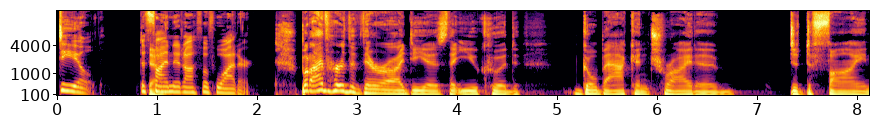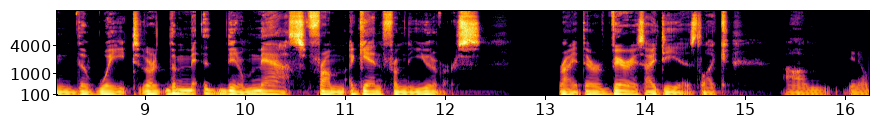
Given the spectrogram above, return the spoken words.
deal, define it off of water. But I've heard that there are ideas that you could go back and try to to define the weight or the you know mass from again from the universe right there are various ideas like um, you know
